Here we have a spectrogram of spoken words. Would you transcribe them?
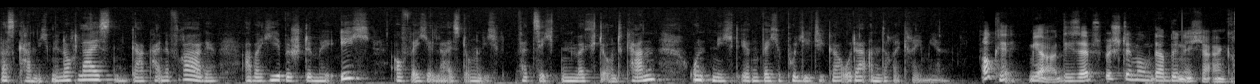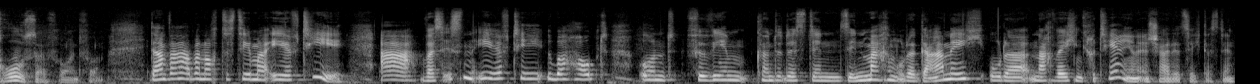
was kann ich mir noch leisten? Gar keine Frage. Aber hier bestimme ich, auf welche Leistungen ich verzichten möchte und kann und nicht irgendwelche Politiker oder andere Gremien. Okay, ja, die Selbstbestimmung, da bin ich ja ein großer Freund von. Dann war aber noch das Thema EFT. Ah, was ist ein EFT überhaupt und für wen könnte das denn Sinn machen oder gar nicht? Oder nach welchen Kriterien entscheidet sich das denn?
